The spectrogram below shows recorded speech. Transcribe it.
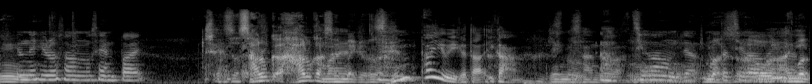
え米広さんの先輩はるかはるか先輩やけどな先輩いう言い方いかん芸人さんでは違うんじゃまた違う俺わ兄弟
